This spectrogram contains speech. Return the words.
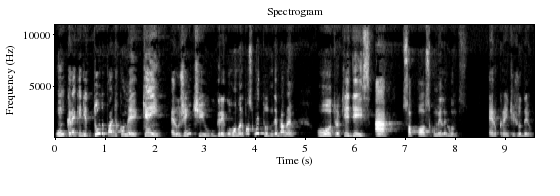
Um crê que de tudo pode comer. Quem? Era o gentil, o grego o romano. Posso comer tudo, não tem problema. O outro aqui diz: Ah, só posso comer legumes. Era o crente judeu.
